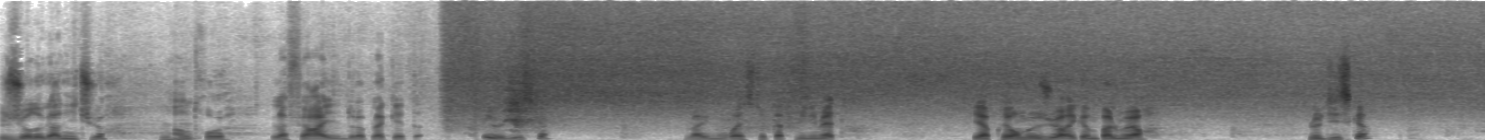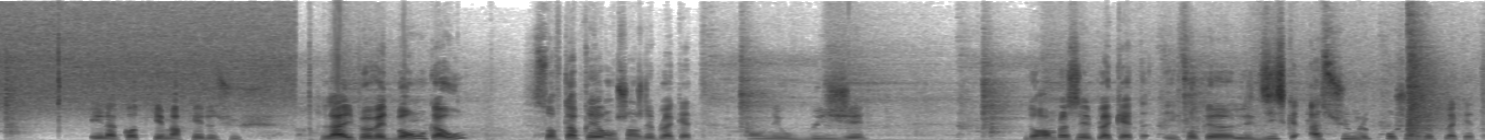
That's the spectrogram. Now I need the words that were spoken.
l'usure de garniture entre la ferraille de la plaquette et le disque. Là, il nous reste 4 mm. Et après, on mesure avec un palmer le disque et la cote qui est marquée dessus. Là, ils peuvent être bons au cas où, sauf qu'après, on change des plaquettes. On est obligé de remplacer les plaquettes. Et il faut que les disques assument le prochain jeu de plaquettes.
